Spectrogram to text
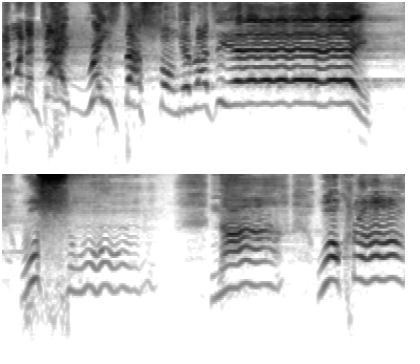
And when the guy raised that song, Erade wosun na wokron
